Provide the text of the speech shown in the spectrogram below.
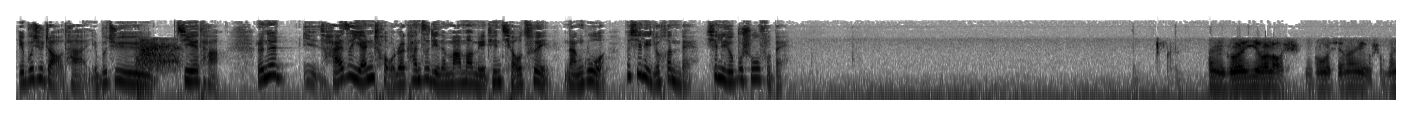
也不去找他，也不去接他，人家孩子眼瞅着看自己的妈妈每天憔悴难过，那心里就恨呗，心里就不舒服呗。那你说叶文老师，你说我现在有什么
